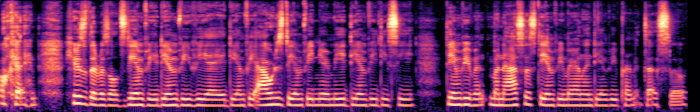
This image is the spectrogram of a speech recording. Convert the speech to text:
Okay, here's the results DMV, DMV VA, DMV hours, DMV near me, DMV DC, DMV Manassas, DMV Maryland, DMV permit test. So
